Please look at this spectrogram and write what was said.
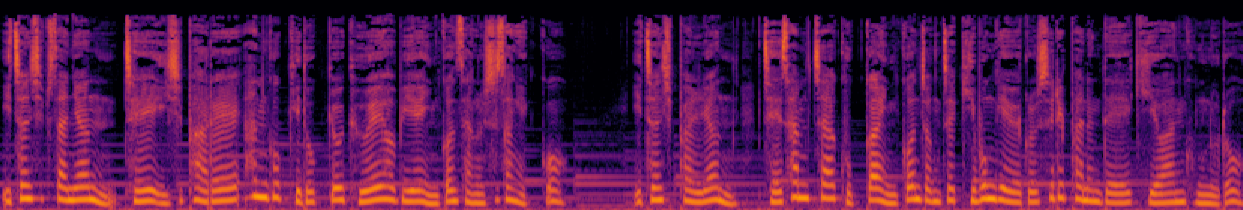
2014년 제28회 한국기독교 교회협의회 인권상을 수상했고 2018년 제3차 국가인권정책 기본계획을 수립하는 데에 기여한 공로로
